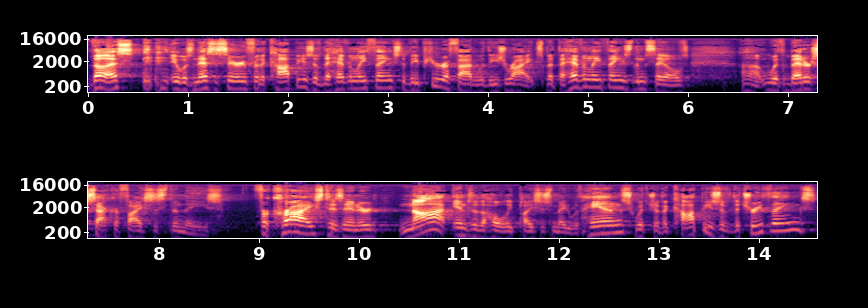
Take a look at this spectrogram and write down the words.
Thus, it was necessary for the copies of the heavenly things to be purified with these rites, but the heavenly things themselves uh, with better sacrifices than these. For Christ has entered not into the holy places made with hands, which are the copies of the true things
